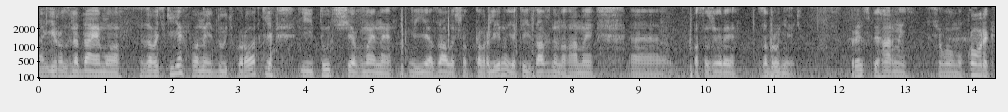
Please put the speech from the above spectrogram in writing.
е, і розглядаємо заводські, вони йдуть короткі. І тут ще в мене є залишок кавроліну, який завжди ногами е, пасажири забруднюють. В принципі, гарний в цілому коврик,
